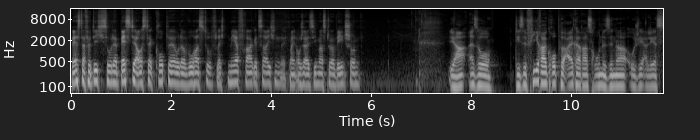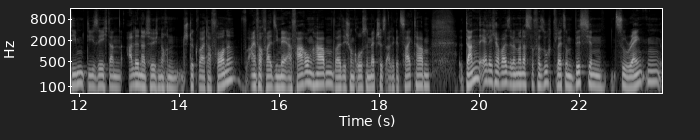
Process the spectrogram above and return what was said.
Wer ist da für dich so der Beste aus der Gruppe oder wo hast du vielleicht mehr Fragezeichen? Ich meine, Oje Aliassim hast du erwähnt schon. Ja, also diese Vierergruppe Alcaraz, Rune Sinner, Ogier Aliassim, die sehe ich dann alle natürlich noch ein Stück weiter vorne, einfach weil sie mehr Erfahrung haben, weil sie schon große Matches alle gezeigt haben. Dann ehrlicherweise, wenn man das so versucht, vielleicht so ein bisschen zu ranken,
